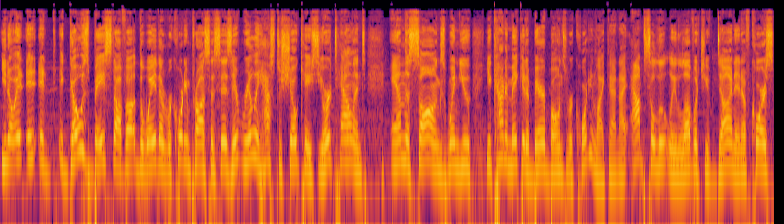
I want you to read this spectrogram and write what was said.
You know, it, it, it, goes based off of the way the recording process is. It really has to showcase your talent and the songs when you you kind of make it a bare bones recording like that. And I absolutely love what you've done. And of course,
